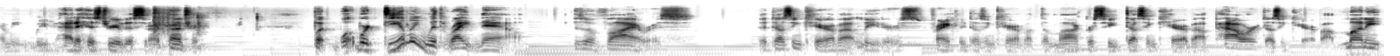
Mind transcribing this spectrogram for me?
I mean, we've had a history of this in our country. But what we're dealing with right now is a virus that doesn't care about leaders, frankly, doesn't care about democracy, doesn't care about power, doesn't care about money,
